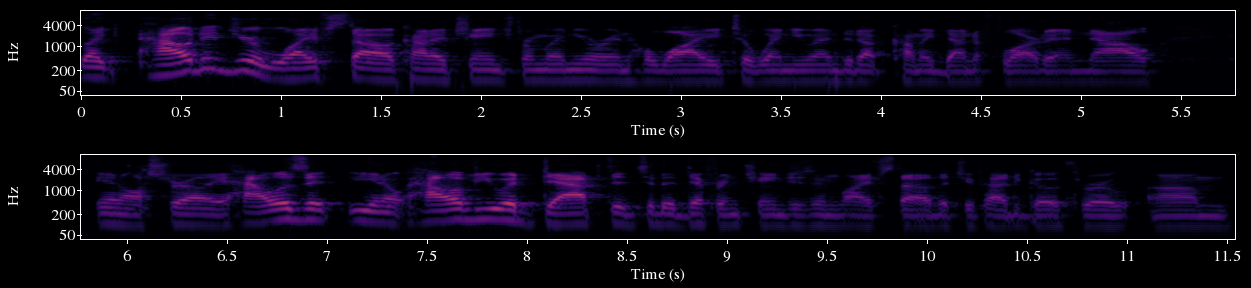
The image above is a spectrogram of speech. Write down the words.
like how did your lifestyle kind of change from when you were in Hawaii to when you ended up coming down to Florida and now in Australia? How is it, you know, how have you adapted to the different changes in lifestyle that you've had to go through? Um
